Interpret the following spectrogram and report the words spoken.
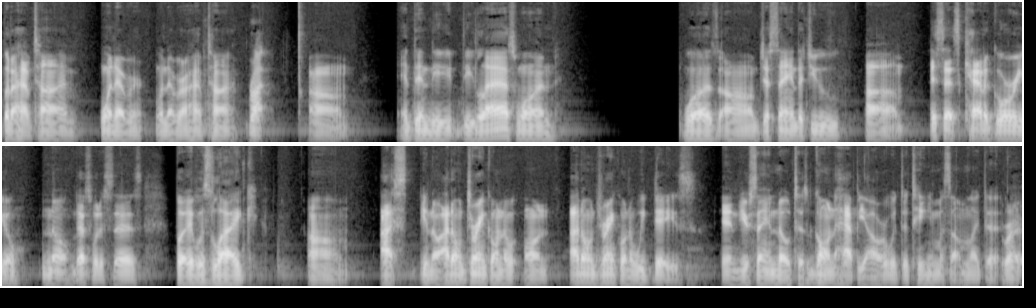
but I have time whenever whenever I have time. Right. Um, and then the the last one was um, just saying that you um, it says categorical. No, that's what it says. But it was like um, I you know I don't drink on the on I don't drink on the weekdays, and you're saying no to going to happy hour with the team or something like that. Right.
